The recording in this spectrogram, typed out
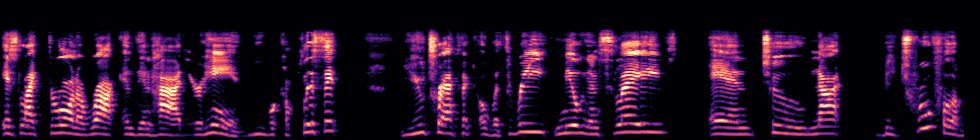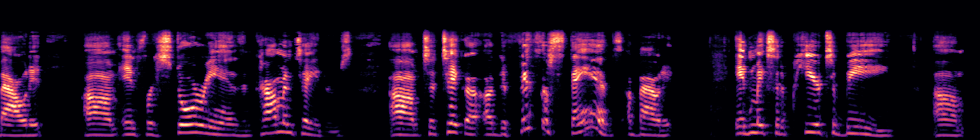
it's like throwing a rock and then hiding your hand. You were complicit you trafficked over 3 million slaves and to not be truthful about it um, and for historians and commentators um, to take a, a, defensive stance about it it makes it appear to be um,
